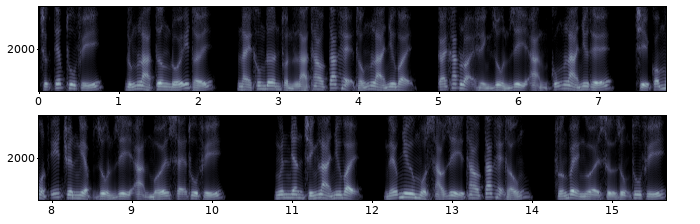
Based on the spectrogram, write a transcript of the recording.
trực tiếp thu phí, đúng là tương đối ít thấy, này không đơn thuần là thao tác hệ thống là như vậy, cái khác loại hình dùn gì ản cũng là như thế, chỉ có một ít chuyên nghiệp dùn gì ản mới sẽ thu phí. Nguyên nhân chính là như vậy, nếu như một sáo gì thao tác hệ thống, hướng về người sử dụng thu phí,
